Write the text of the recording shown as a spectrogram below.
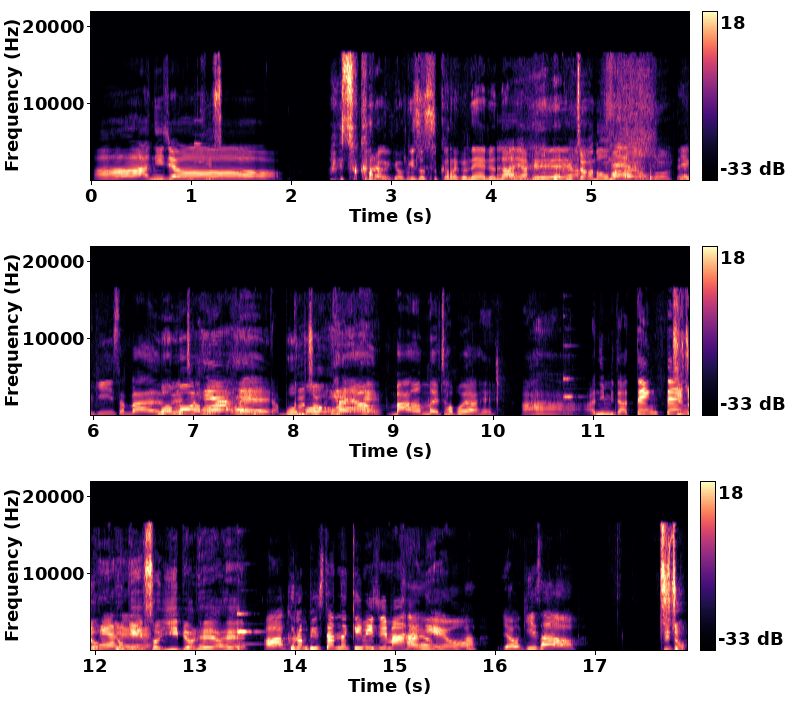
아 아니죠. 숟가락 여기서 숟가락을 내려놔야 해. 글자가 너무 많아요. 그거. 네. 여기서 마음을 뭐뭐 접어야 돼 해입니다. 뭐뭐 그죠? 해야 다영 해. 마음을 접어야 해 아 아닙니다. 땡땡 지조 해야 해. 여기서 이별해야 해. 아 그런 비슷한 느낌이지만 다영. 아니에요. 아, 여기서 지조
